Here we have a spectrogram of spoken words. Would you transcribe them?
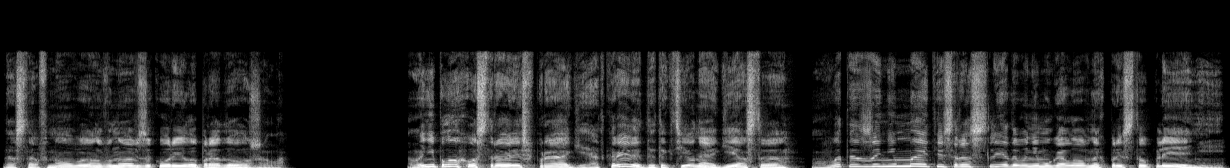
Достав новую, он вновь закурил и продолжил. «Вы неплохо устроились в Праге, открыли детективное агентство. Вот и занимайтесь расследованием уголовных преступлений.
